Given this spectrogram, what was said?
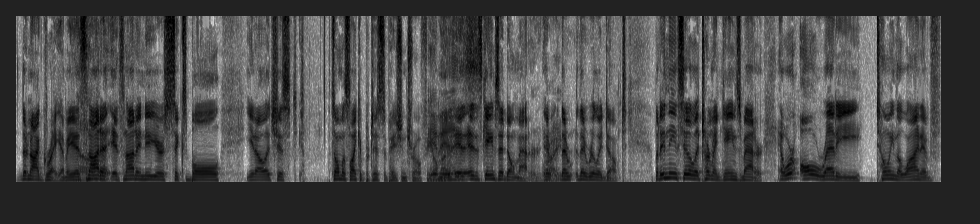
they're not great. I mean, it's not a it's not a New Year's Six bowl. You know, it's just it's almost like a participation trophy. It is. it's games that don't matter. It- they, they really don't. But in the NCAA tournament, games matter, and we're already toeing the line of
